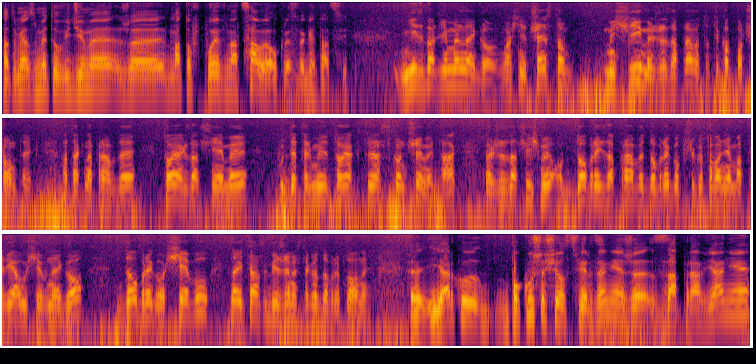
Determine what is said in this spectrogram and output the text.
Natomiast my tu widzimy, że ma to wpływ na cały okres wegetacji. nic bardziej mylnego. Właśnie często myślimy, że zaprawa to tylko początek, a tak naprawdę to jak zaczniemy determinuje to jak teraz skończymy, tak? Także zaczęliśmy od dobrej zaprawy, dobrego przygotowania materiału siewnego, dobrego siewu, no i teraz bierzemy z tego dobre plony. E, Jarku, pokuszę się o stwierdzenie, że zaprawianie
